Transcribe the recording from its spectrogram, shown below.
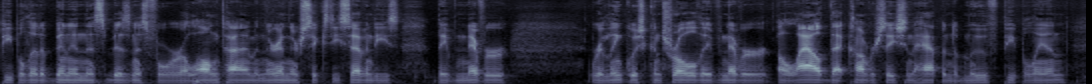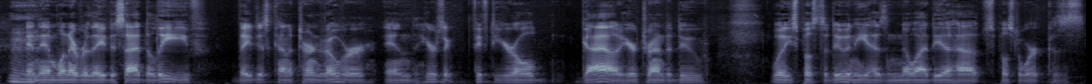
people that have been in this business for a long time and they're in their 60s, 70s, they've never relinquished control. They've never allowed that conversation to happen to move people in. And then whenever they decide to leave, they just kind of turned it over. And here's a 50 year old guy out here trying to do what he's supposed to do, and he has no idea how it's supposed to work because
